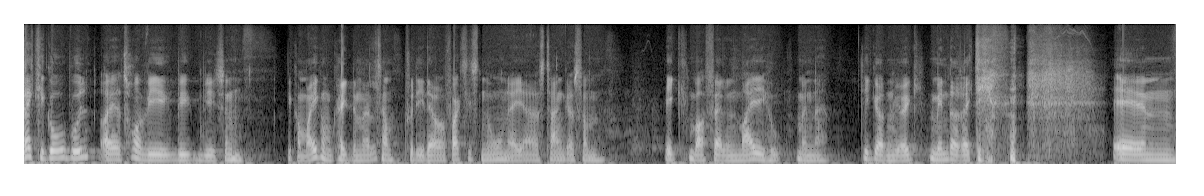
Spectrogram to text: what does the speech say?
Rigtig gode bud, og jeg tror, vi, vi, vi, sådan, vi kommer ikke omkring dem alle sammen, fordi der var faktisk nogle af jeres tanker, som ikke var faldet mig i hu, men uh, det gør dem jo ikke mindre rigtige. øhm,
